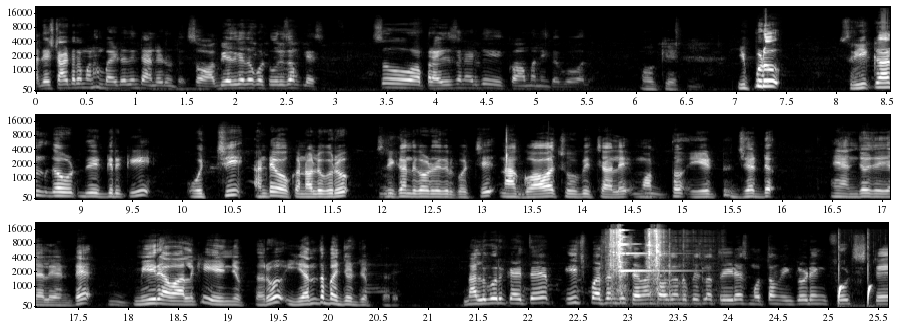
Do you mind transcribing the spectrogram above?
అదే స్టార్టర్ మనం బయట తింటే హండ్రెడ్ ఉంటుంది. సో ఆబ్వియస్గా ఇది ఒక టూరిజం ప్లేస్ సో ఆ ప్రైజెస్ అనేది కామన్ ఇంకా గోవాలో. ఓకే. ఇప్పుడు శ్రీకాంత్ గౌడ్ దగ్గరికి వచ్చి అంటే ఒక నలుగురు శ్రీకాంత్ గౌడ్ దగ్గరికి వచ్చి నాకు గోవా చూపించాలి. మొత్తం ఏ టు జెడ్ ఎంజాయ్ చేయాలి అంటే మీరు వాళ్ళకి ఏం చెప్తారు? ఎంత బడ్జెట్ చెప్తారు? నలుగురికి అయితే ఈచ్ పర్సన్కి సెవెన్ థౌసండ్ రూపీస్లో త్రీ డేస్ మొత్తం including food stay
